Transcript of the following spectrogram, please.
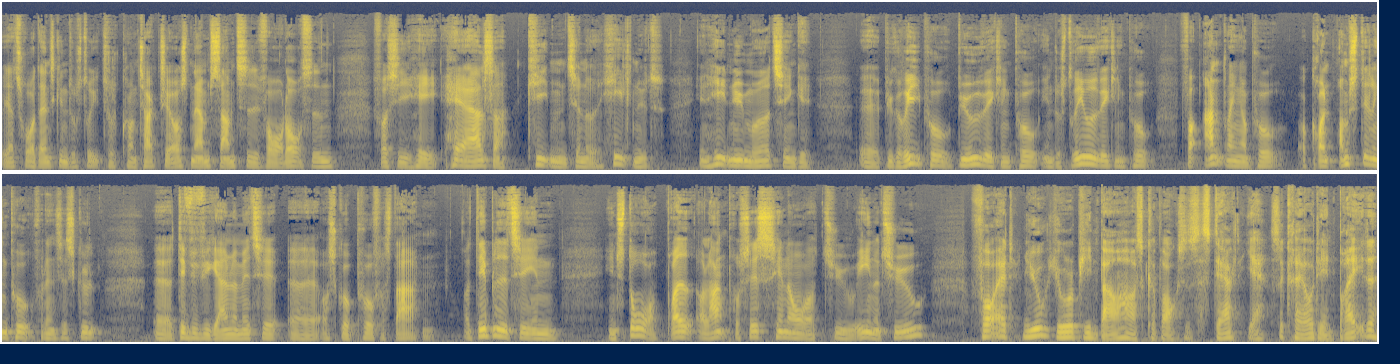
jeg tror, at Dansk Industri tog kontakt til os nærmest samtidig for et år siden, for at sige, hey, her er altså kimen til noget helt nyt. En helt ny måde at tænke øh, byggeri på, byudvikling på, industriudvikling på, forandringer på og grøn omstilling på, for den sags skyld. Øh, det vil vi gerne være med til øh, at skubbe på fra starten. Og det er blevet til en, en stor, bred og lang proces hen over 2021, for at New European Bauhaus kan vokse sig stærkt, ja, så kræver det en bredde,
